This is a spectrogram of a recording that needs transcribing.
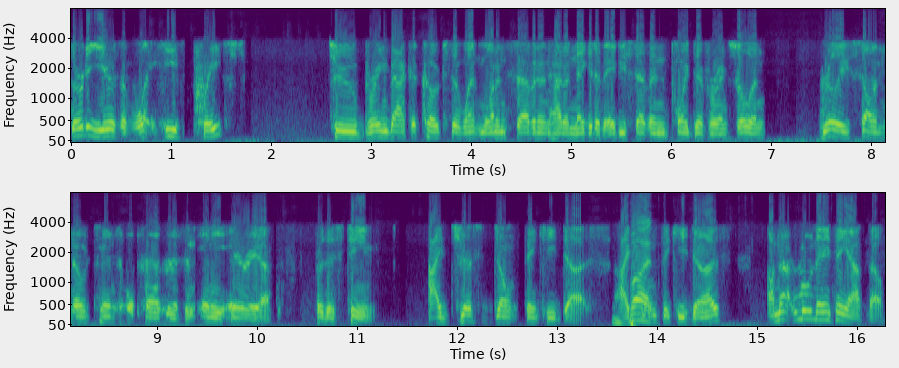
30 years of what he's preached to bring back a coach that went one and seven and had a negative 87 point differential and really saw no tangible progress in any area for this team? I just don't think he does. I but, don't think he does. I'm not ruling anything out though.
